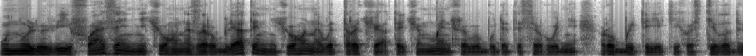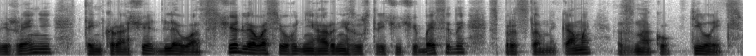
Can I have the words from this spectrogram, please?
у нульовій фазі, нічого не заробляти, нічого не витрачати. Чим менше ви будете сьогодні робити якихось тілодвіжень, тим краще для вас. Ще для вас сьогодні гарні зустрічі чи бесіди з представниками знаку тілець.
